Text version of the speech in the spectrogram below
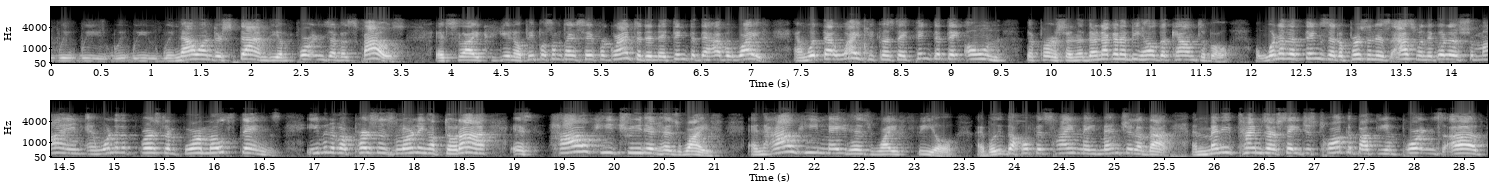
we, we, we, we, we now understand the importance of a spouse it's like, you know, people sometimes say for granted and they think that they have a wife. And with that wife, because they think that they own the person and they're not going to be held accountable. One of the things that a person is asked when they go to the Shemaim, and one of the first and foremost things, even if a person's learning of Torah, is how he treated his wife and how he made his wife feel. I believe the Chofetz Chaim made mention of that. And many times our sages talk about the importance of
